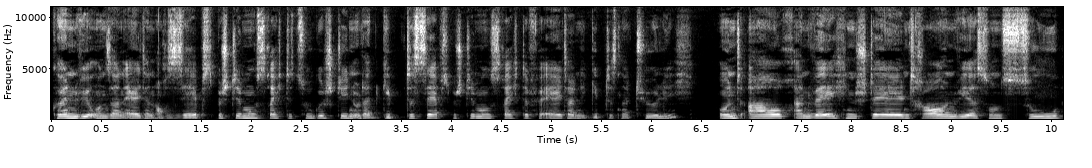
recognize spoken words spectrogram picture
können wir unseren Eltern auch Selbstbestimmungsrechte zugestehen oder gibt es Selbstbestimmungsrechte für Eltern? Die gibt es natürlich. Und auch an welchen Stellen trauen wir es uns zu,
